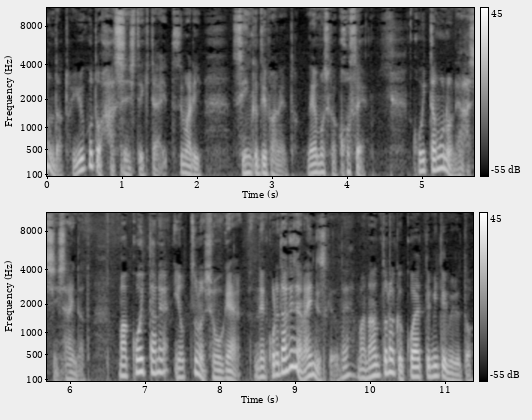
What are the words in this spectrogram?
うんだということを発信していきたい。つまり、Think Different。ね、もしくは個性。こういったものをね、発信したいんだと。まあ、こういったね、4つの証言。で、これだけじゃないんですけどね。まあ、なんとなくこうやって見てみると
